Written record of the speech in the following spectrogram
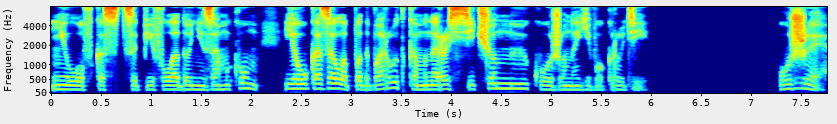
Неловко сцепив ладони замком, я указала подбородком на рассеченную кожу на его груди. «Уже».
